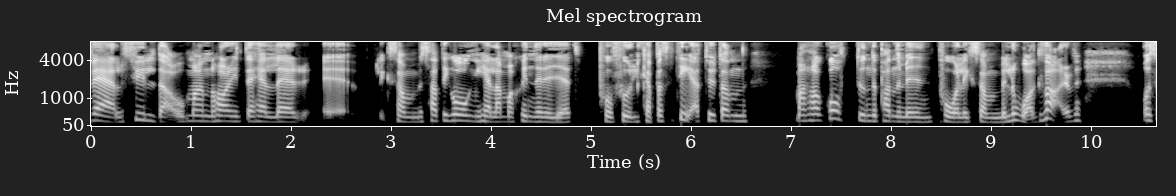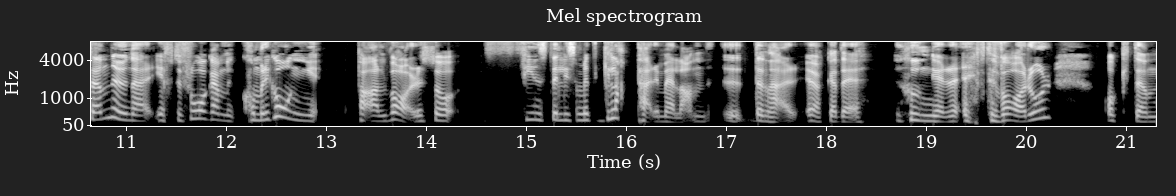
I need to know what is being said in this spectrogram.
välfyllda och man har inte heller eh, liksom satt igång hela maskineriet på full kapacitet utan man har gått under pandemin på liksom lågvarv. Och sen nu när efterfrågan kommer igång på allvar så finns det liksom ett glapp här emellan eh, den här ökade hunger efter varor och den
